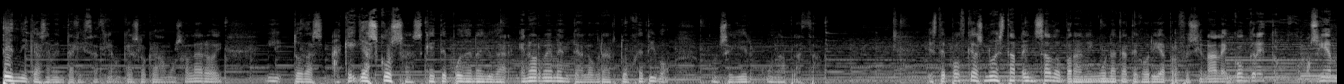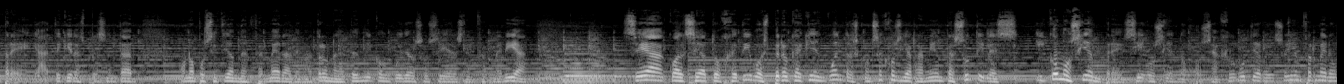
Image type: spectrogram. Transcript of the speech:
técnicas de mentalización, que es lo que vamos a hablar hoy, y todas aquellas cosas que te pueden ayudar enormemente a lograr tu objetivo, conseguir una plaza. Este podcast no está pensado para ninguna categoría profesional en concreto. Como siempre, ya te quieras presentar a una posición de enfermera, de matrona, de técnico en cuidados sociales de enfermería. Sea cual sea tu objetivo, espero que aquí encuentres consejos y herramientas útiles. Y como siempre, sigo siendo José Ángel Gutiérrez, soy enfermero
